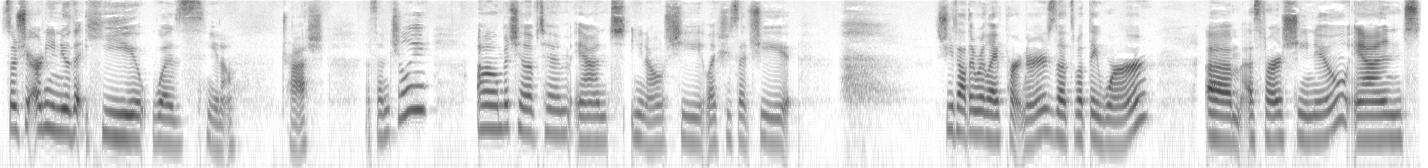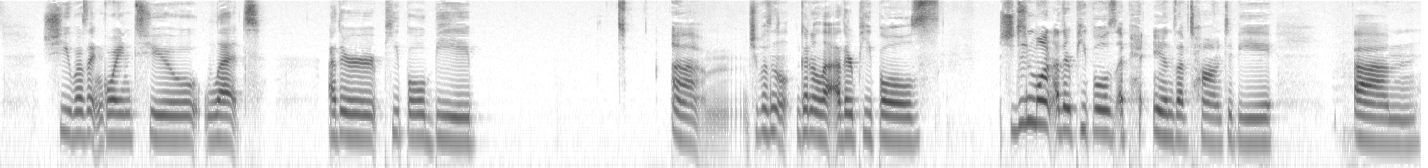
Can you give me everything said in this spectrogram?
so she already knew that he was you know trash essentially, um, but she loved him, and you know she like she said she she thought they were life partners. That's what they were, um, as far as she knew, and she wasn't going to let other people be um, she wasn't gonna let other people's she didn't want other people's opinions of Tom to be um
